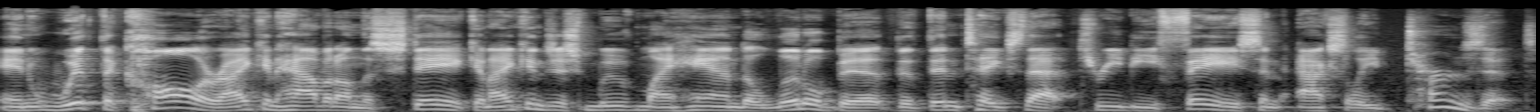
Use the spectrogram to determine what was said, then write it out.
and with the collar, I can have it on the stake, and I can just move my hand a little bit that then takes that 3D face and actually turns it,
